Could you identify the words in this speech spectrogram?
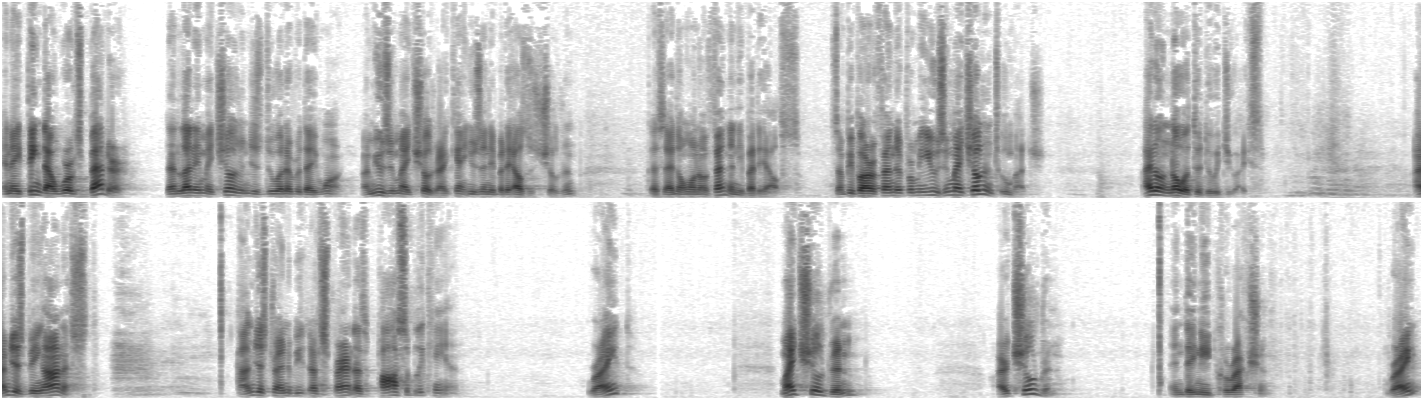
And I think that works better than letting my children just do whatever they want. I'm using my children. I can't use anybody else's children because I don't want to offend anybody else. Some people are offended for me using my children too much. I don't know what to do with you guys. I'm just being honest. I'm just trying to be transparent as I possibly can. Right? My children are children, and they need correction. Right?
